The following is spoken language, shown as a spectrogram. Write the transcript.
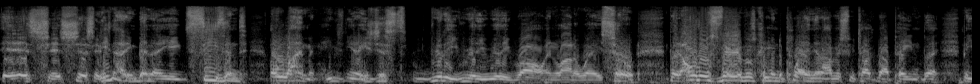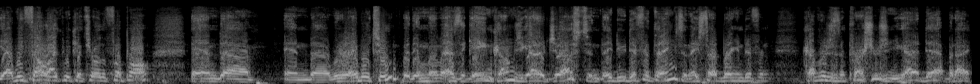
it's, it's just, he's not even been a seasoned O lineman. He's, you know, he's just really, really, really raw in a lot of ways. So, but all those variables come into play, and then obviously we talked about Peyton. But, but yeah, we felt like we could throw the football, and uh, and uh, we were able to. But then as the game comes, you got to adjust, and they do different things, and they start bringing different coverages and pressures, and you got to adapt. But I,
